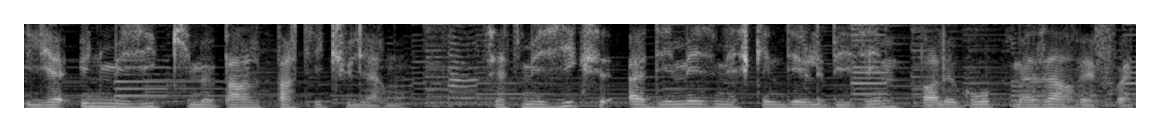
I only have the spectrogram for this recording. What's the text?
il y a une musique qui me parle particulièrement. Cette musique, c'est Adimiz Miskindir Bizim par le groupe Mazar Vefouet.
